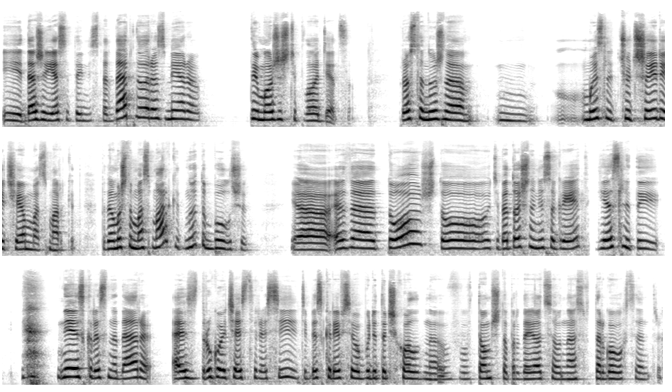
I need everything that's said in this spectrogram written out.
И даже если ты не стандартного размера, ты можешь тепло одеться. Просто нужно мыслить чуть шире, чем масс-маркет. Потому что масс-маркет, ну, это булшит. Э, это то, что тебя точно не согреет. Если ты не из Краснодара, а из другой части России, тебе, скорее всего, будет очень холодно в том, что продается у нас в торговых центрах.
